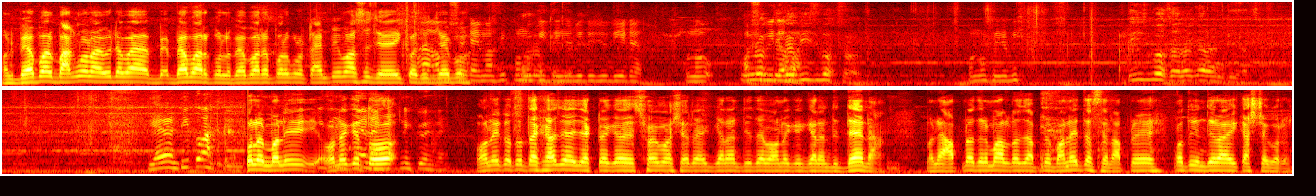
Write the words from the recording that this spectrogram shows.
মানে ব্যবহার বাংলো না ওইটা ব্যা- ব্যা- ব্যবহার করল। ব্যবহারের পরে কোনো টাইম টাইম আছে যে এই কদিন যাইব? টাইম আছে পনেরো দিনের ভিতরে যদি এটা কোনো অসুবিধা হয়। বিশ বছর। পনেরো থেকে বিশ বিশ বছরের গ্যারান্টি আছে। গ্যারান্টি তো আছে। বলেন মানে অনেকে তো আপনি। অনেকে তো দেখা যায় যে একটা ছয় মাসের গ্যারান্টি দেয় অনেকে গ্যারান্টি দেয় না। মানে আপনাদের মালটা যে আপনি বানাইতেছেন আপনি কতদিন ধরে এই কাজটা করেন?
